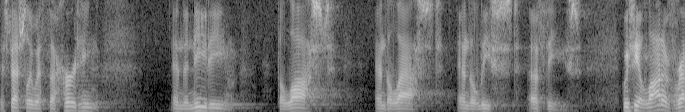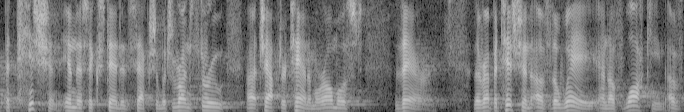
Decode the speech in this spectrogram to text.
especially with the hurting and the needy, the lost and the last and the least of these. We see a lot of repetition in this extended section, which runs through uh, chapter 10, and we're almost there the repetition of the way and of walking, of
